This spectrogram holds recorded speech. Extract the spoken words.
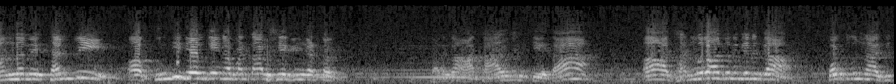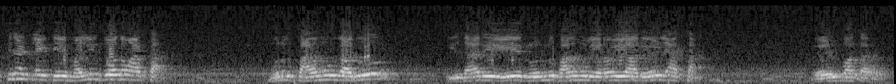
అందరిని చంపి ఆ కుంతిదేవికైనా పట్టాభిషేకం కట్టాడు కనుక ఆ కారణం చేత ఆ ధర్మరాజుని కనుక పట్టుకుని నాకు ఇచ్చినట్లయితే మళ్ళీ దూరం ఆడతా మునుగు పదమూడు కాదు ఈసారి రెండు పదమూడు ఇరవై ఆరు ఏళ్ళు వేస్తా వెళ్ళిపోతారు.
